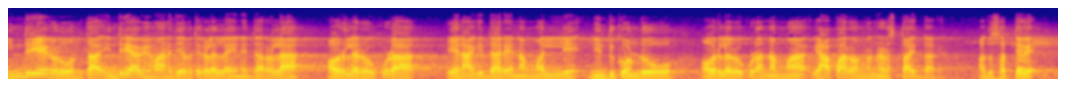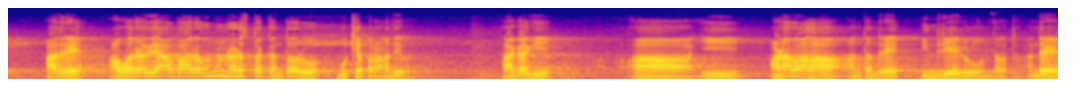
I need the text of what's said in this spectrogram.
ಇಂದ್ರಿಯಗಳು ಅಂತ, ಇಂದ್ರಿಯಾಭಿಮಾನ ದೇವತೆಗಳೆಲ್ಲ ಏನಿದ್ದಾರಲ್ಲ, ಅವರೆಲ್ಲರೂ ಕೂಡ ಏನಾಗಿದ್ದಾರೆ, ನಮ್ಮಲ್ಲಿ ನಿಂತುಕೊಂಡು ಅವರೆಲ್ಲರೂ ಕೂಡ ನಮ್ಮ ವ್ಯಾಪಾರವನ್ನು ನಡೆಸ್ತಾ ಇದ್ದಾರೆ. ಅದು ಸತ್ಯವೇ. ಆದರೆ, ಅವರ ವ್ಯಾಪಾರವನ್ನು ನಡೆಸ್ತಕ್ಕಂಥವರು ಮುಖ್ಯ ಪ್ರಾಣದೇವರು. ಹಾಗಾಗಿ ಈ ಅಣವಹ ಅಂತಂದರೆ ಇಂದ್ರಿಯಗಳು ಅಂತ ಅರ್ಥ. ಅಂದರೆ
